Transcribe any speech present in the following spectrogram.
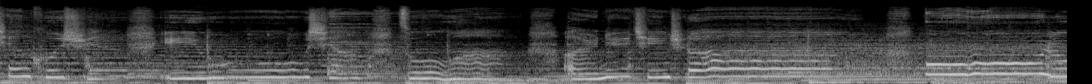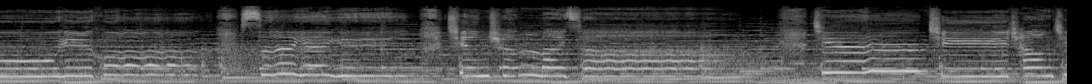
乾坤旋，已无相。昨往儿女情长，误入一花，似烟云，前尘埋葬。剑气长江，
